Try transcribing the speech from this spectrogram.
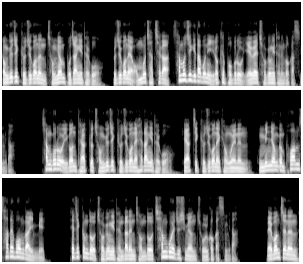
정규직 교직원은 정년 보장이 되고 교직원의 업무 자체가 사무직이다 보니 이렇게 법으로 예외 적용이 되는 것 같습니다. 참고로 이건 대학교 정규직 교직원에 해당이 되고 계약직 교직원의 경우에는 국민연금 포함 4대 보험 가입 및 퇴직금도 적용이 된다는 점도 참고해 주시면 좋을 것 같습니다. 네 번째는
